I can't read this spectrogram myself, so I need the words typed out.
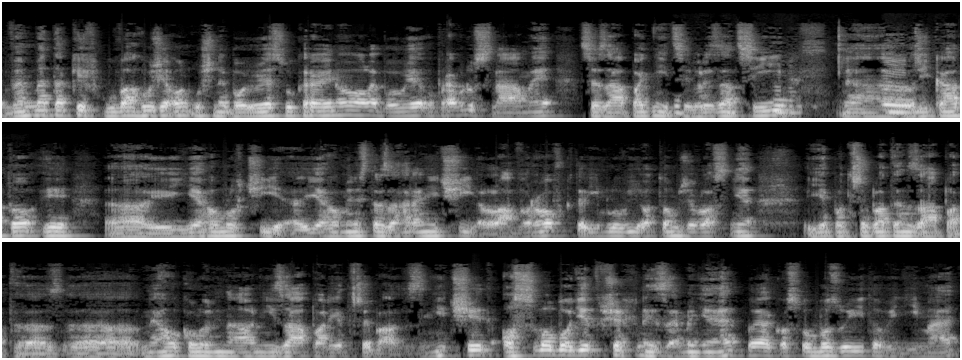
Vemme taky v úvahu, že on už nebojuje s Ukrajinou, ale bojuje opravdu s námi, se západní civilizací. Eh, říká to i eh, jeho mluvčí, jeho minister zahraničí Lavrov, který mluví o tom, že vlastně je potřeba ten západ, eh, neokoloniální západ je třeba zničit, osvobodit všechny země, to jak osvobozují, to vidíme, Eh,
